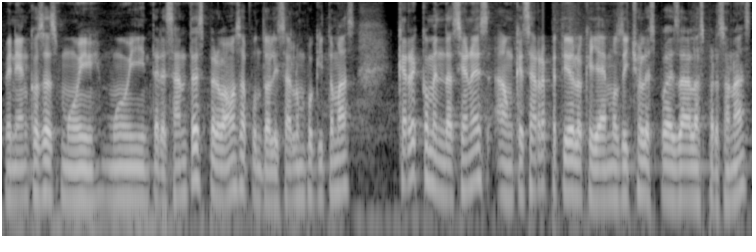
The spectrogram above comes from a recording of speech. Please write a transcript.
venían cosas muy, muy interesantes, pero vamos a puntualizarlo un poquito más. ¿Qué recomendaciones, aunque sea repetido lo que ya hemos dicho, les puedes dar a las personas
